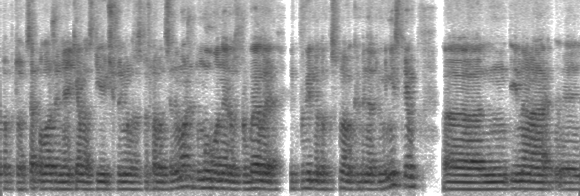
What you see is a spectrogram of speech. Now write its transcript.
е, Тобто це положення, яке в нас діючи до нього застосовуватися не може, тому вони розробили відповідно до постанови Кабінету міністрів. Е, І на е,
